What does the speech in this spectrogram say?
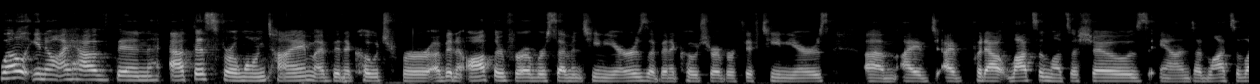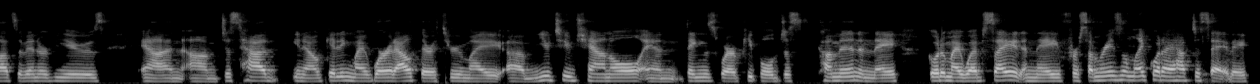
Well you know i have been at this for a long time. I've been a coach for i've been an author for over 17 years. I've been a coach for over 15 years. Um, I've, I've put out lots and lots of shows and done lots and lots of interviews and um, just had you know getting my word out there through my um, youtube channel and things where people just come in and they go to my website and they for some reason like what i have to say. They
